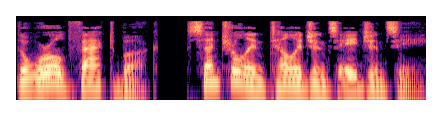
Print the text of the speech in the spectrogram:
The World Factbook. Central Intelligence Agency.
